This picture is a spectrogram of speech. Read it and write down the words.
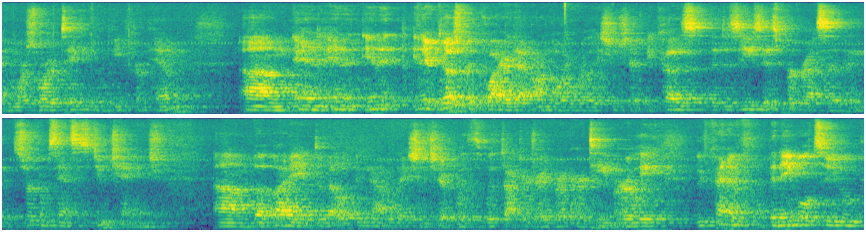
and we're sort of taking the lead from him. Um, and, and, and, it, and it does require that ongoing relationship because the disease is progressive and circumstances do change. Um, but by developing that relationship with, with Dr. Draper and her team early, we've kind of been able to,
